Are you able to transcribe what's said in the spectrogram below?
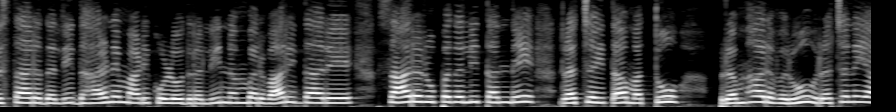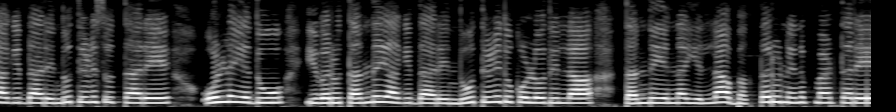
ವಿಸ್ತಾರದಲ್ಲಿ ಧಾರಣೆ ಮಾಡಿಕೊಳ್ಳೋದರಲ್ಲಿ ನಂಬರ್ ವಾರ್ ಇದ್ದಾರೆ ಸಾರ ರೂಪದಲ್ಲಿ ತಂದೆ, ರಚಯಿತ ಮತ್ತು ಬ್ರಹ್ಮರವರು ರಚನೆಯಾಗಿದ್ದಾರೆಂದು ತಿಳಿಸುತ್ತಾರೆ. ಒಳ್ಳೆಯದು, ಇವರು ತಂದೆಯಾಗಿದ್ದಾರೆಂದು ತಿಳಿದುಕೊಳ್ಳೋದಿಲ್ಲ. ತಂದೆಯನ್ನ ಎಲ್ಲ ಭಕ್ತರು ನೆನಪು ಮಾಡ್ತಾರೆ.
